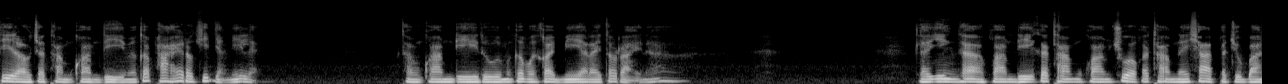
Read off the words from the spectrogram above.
ที่เราจะทำความดีมันก็พาให้เราคิดอย่างนี้แหละทำความดีดูมันก็ไม่ค่อยมีอะไรเท่าไหร่นะ และยิ่งถ้าความดีก็ทำความชั่วก็ทำในชาติปัจจุบัน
